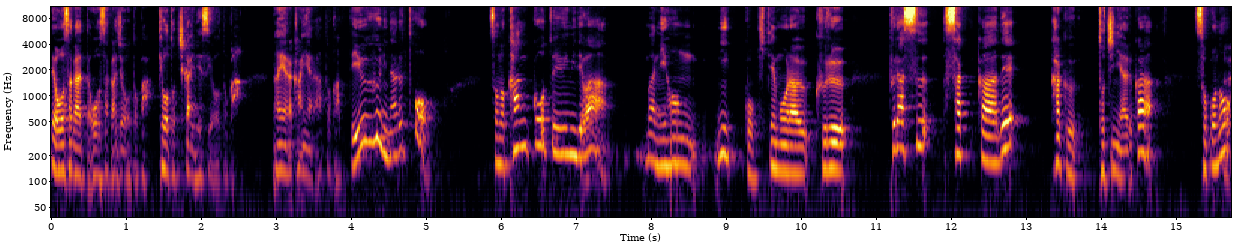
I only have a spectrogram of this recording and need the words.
で大阪やったら大阪城とか京都近いですよとかなんやらかんやらとかっていうふうになるとその観光という意味では、まあ、日本にこう来てもらう来るプラスサッカーで各土地にあるからそこの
